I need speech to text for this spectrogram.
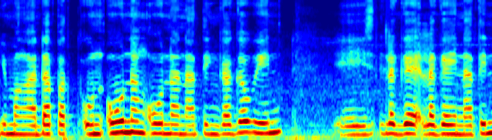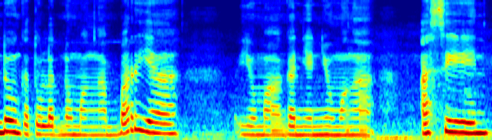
yung mga dapat un unang-una nating gagawin, eh, lagay, lagay natin doon katulad ng mga barya, yung mga ganyan yung mga asin,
